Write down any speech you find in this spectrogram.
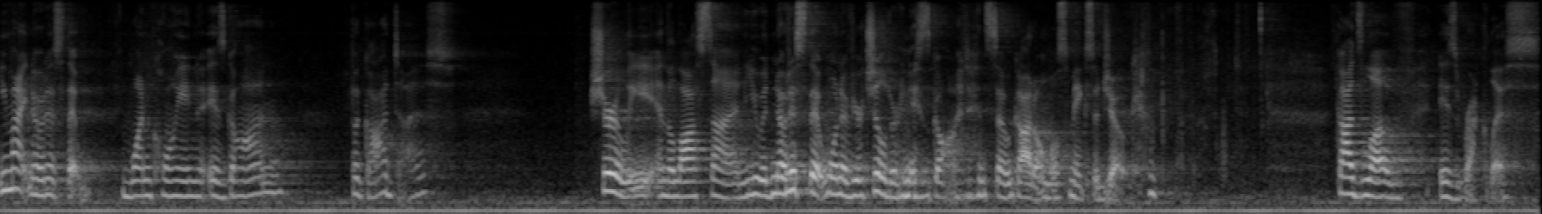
you might notice that one coin is gone, but God does. Surely, in the lost son, you would notice that one of your children is gone, and so God almost makes a joke. God's love is reckless.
